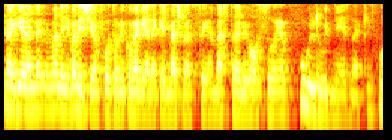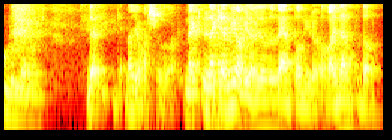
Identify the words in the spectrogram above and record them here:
megjelennek, van, van is ilyen fotó, amikor megjelennek egymás mellett félmeztelenül hosszú, full úgy néznek ki, full ugyanúgy. De igen, nagyon hasonlóak. Ne, neked mi a véleményed az Anthonyről, vagy nem tudom?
